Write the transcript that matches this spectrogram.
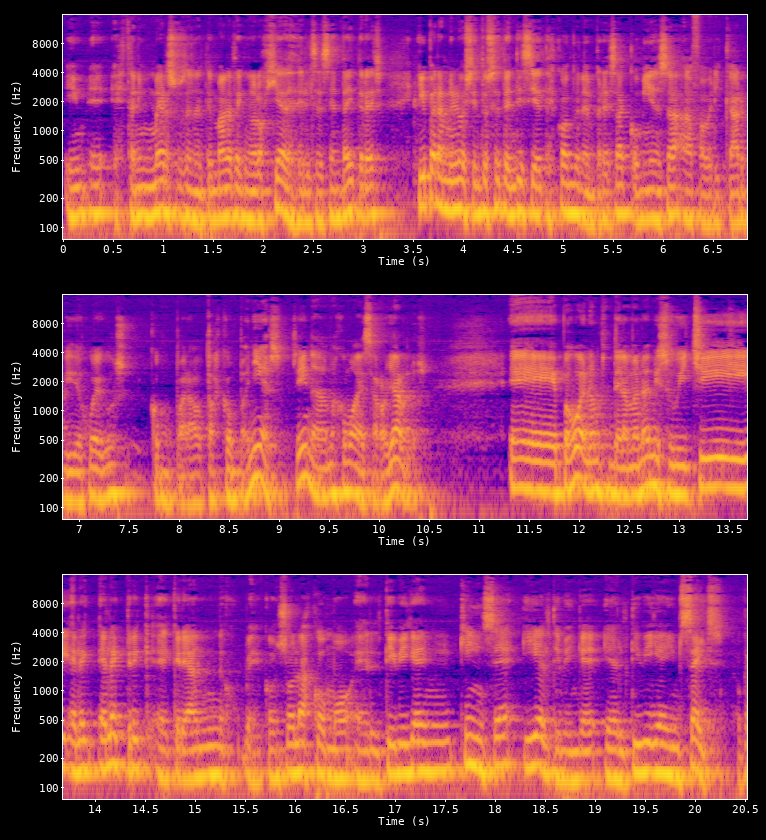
eh, están inmersos en el tema de la tecnología desde el 63 y para 1977 es cuando la empresa comienza a fabricar videojuegos como para otras compañías, ¿sí? nada más como a desarrollarlos. Eh, pues bueno, de la mano de Mitsubishi Electric eh, crean consolas como el TV Game 15 y el TV, el TV Game 6, ¿ok?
